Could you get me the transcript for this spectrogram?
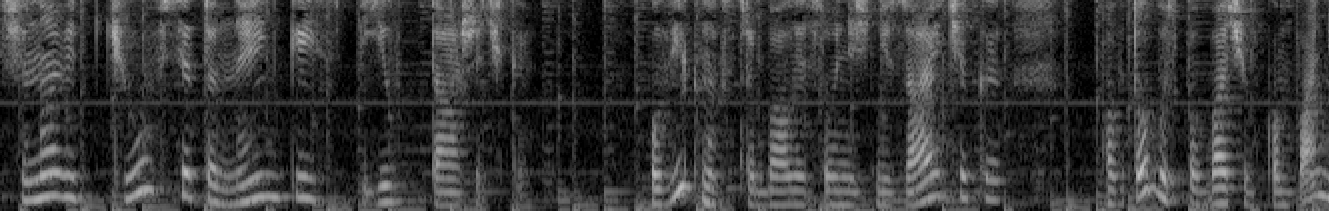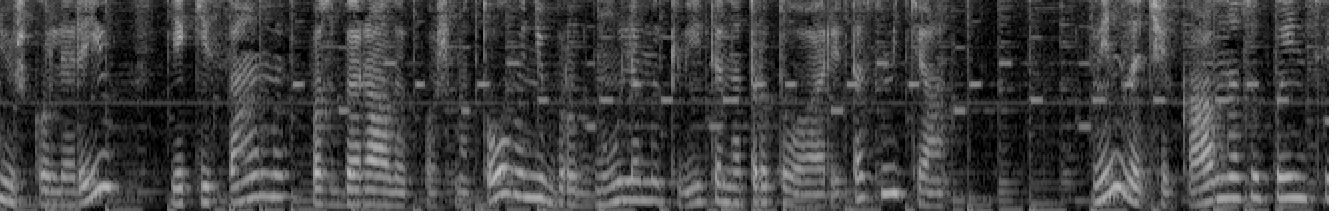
що навіть чувся тоненький спів пташечки. По вікнах стрибали сонячні зайчики. Автобус побачив компанію школярів, які саме позбирали пошматовані бруднулями квіти на тротуарі та сміття. Він зачекав на зупинці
